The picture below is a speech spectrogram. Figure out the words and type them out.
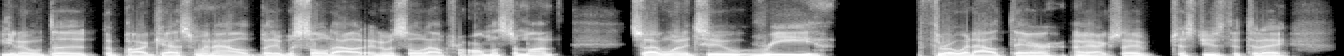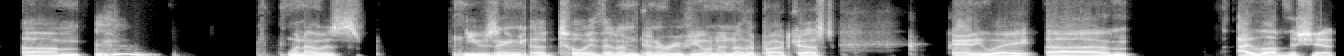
you know the the podcast went out, but it was sold out and it was sold out for almost a month. So I wanted to re throw it out there. I actually I just used it today. Um, Mhm. when I was using a toy that I'm going to review on another podcast. Anyway, um, I love the shit.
